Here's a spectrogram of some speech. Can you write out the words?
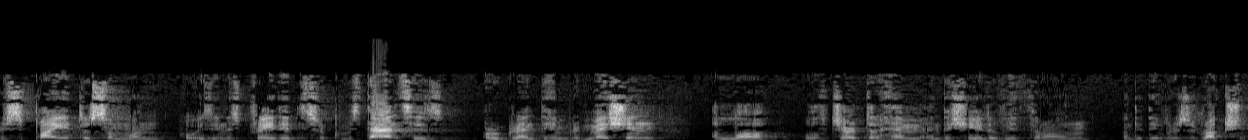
respite to someone who is in straitened circumstances or grant him remission, Allah will shelter him in the shade of his throne on the day of resurrection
